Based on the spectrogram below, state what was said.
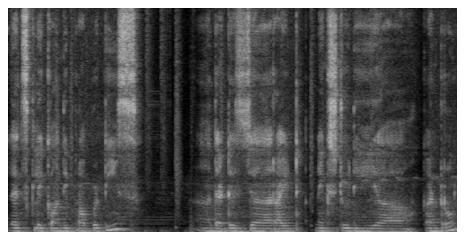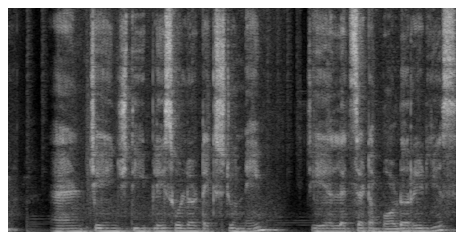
let's click on the properties. Uh, that is uh, right next to the uh, control. And change the placeholder text to name. Let's set a border radius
